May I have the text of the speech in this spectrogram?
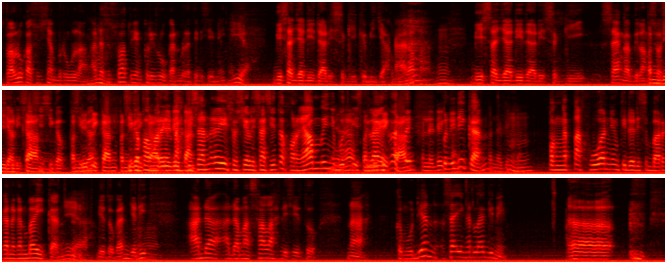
selalu kasusnya berulang ada Hmm. sesuatu yang keliru kan berarti di sini Iya. bisa jadi dari segi kebijakan, Kebijakan. Hmm. bisa jadi dari segi saya nggak bilang Pendidikan. sosialisasi siga Pendidikan, siga pendidikan. pemerintah Pendidikan. bisa eh sosialisasi itu koream eh, nyebut Ya, istilah itu pendidikan. pendidikan pendidikan pendidikan Hmm. pengetahuan yang tidak disebarkan dengan baik kan Iya. gitu kan jadi Hmm. ada ada masalah di situ nah kemudian saya ingat lagi nih eh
